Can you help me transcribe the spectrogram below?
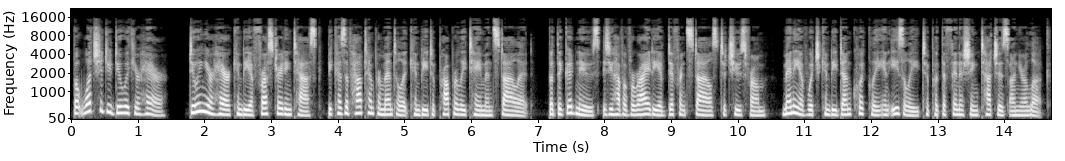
But what should you do with your hair? Doing your hair can be a frustrating task because of how temperamental it can be to properly tame and style it, but the good news is you have a variety of different styles to choose from, many of which can be done quickly and easily to put the finishing touches on your look.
